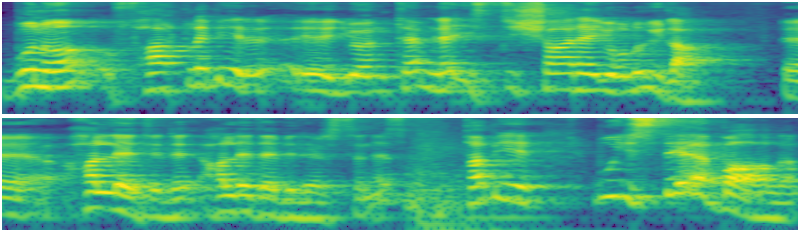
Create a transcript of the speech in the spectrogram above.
bunu farklı bir e, yöntemle istişare yoluyla e, halledili, halledebilirsiniz. Tabii bu isteğe bağlı.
